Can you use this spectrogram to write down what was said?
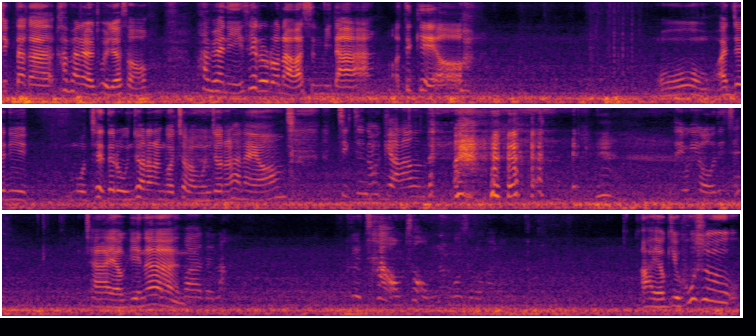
찍다가 카메라를 돌려서 화면이 세로로 나왔습니다. 어떡해요? 오, 완전히 뭐 제대로 운전하는 것처럼 운전을 하네요. 직진밖에 안 하는데. 근데 여기가 어디지? 자, 여기는 봐야 되나? 그 차 엄청 없는 곳으로 가라. 아, 여기 호수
